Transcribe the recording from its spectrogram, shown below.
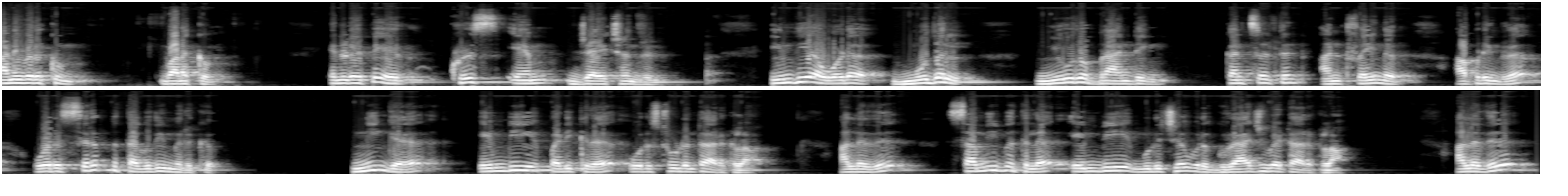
அனைவருக்கும் வணக்கம். என்னுடைய பேர் கிறிஸ் எம். ஜெயச்சந்திரன். இந்தியாவோட முதல் neuro branding consultant and trainer அப்படின்ற ஒரு சிறப்பு தகுதியும் இருக்கு. நீங்க எம்பிஏ படிக்கிற ஒரு ஸ்டூடெண்டா இருக்கலாம். அல்லது சமீபத்தில் எம்பிஏ முடிச்ச ஒரு கிராஜுவேட்டா இருக்கலாம். அல்லது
